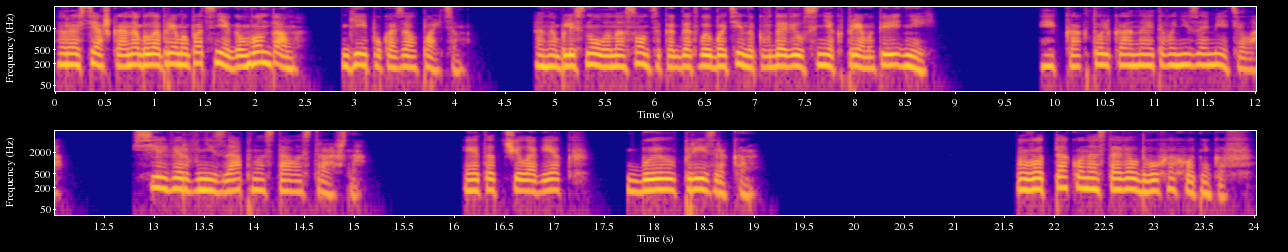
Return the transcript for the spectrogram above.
«Растяжка, она была прямо под снегом, вон там!» Гейб указал пальцем. Она блеснула на солнце, когда твой ботинок вдавил снег прямо перед ней. И как только она этого не заметила, Сильвер внезапно стало страшно. Этот человек был призраком. «Вот так он оставил двух охотников»,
